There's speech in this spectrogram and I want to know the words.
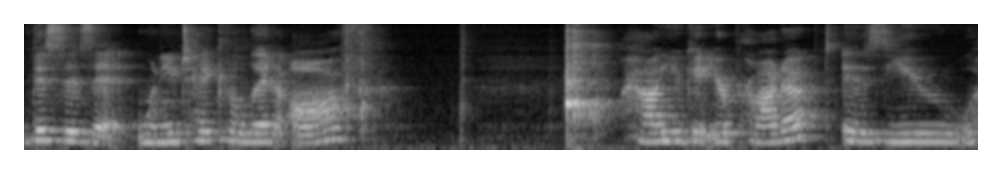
this is it. When you take the lid off, how you get your product is you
